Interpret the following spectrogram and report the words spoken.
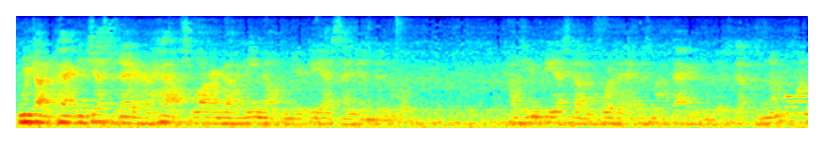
We got a package yesterday at our house. Laura got an email from UPS saying it didn't work. Because UPS got where the heck is my package? That's the number one,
